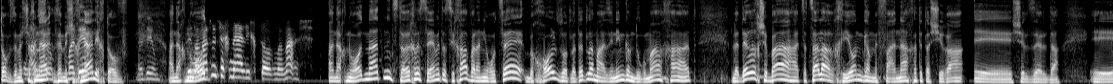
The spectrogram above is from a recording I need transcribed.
טוב, זה משכנע. זה משכנע מדהים. לכתוב. מדהים. אנחנו זה עוד, ממש משכנע לכתוב, ממש. אנחנו עוד מעט נצטרך לסיים את השיחה, אבל אני רוצה בכל זאת לתת למאזינים גם דוגמה אחת לדרך שבה ההצצה לארכיון גם מפענחת את השירה אה, של זלדה. אה,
